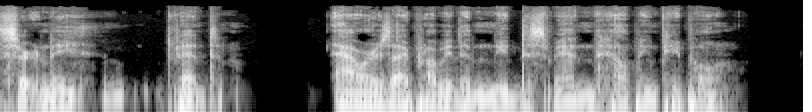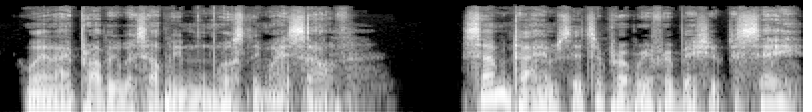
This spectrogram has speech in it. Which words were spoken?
certainly spent hours I probably didn't need to spend helping people when I probably was helping mostly myself. Sometimes it's appropriate for a bishop to say,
